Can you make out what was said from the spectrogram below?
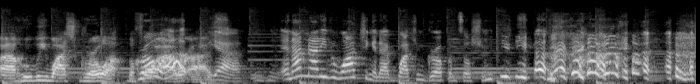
Uh, who we watched grow up before grow our up. eyes. Yeah. Mm-hmm. And I'm not even watching it. I'm watching grow up on social media.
